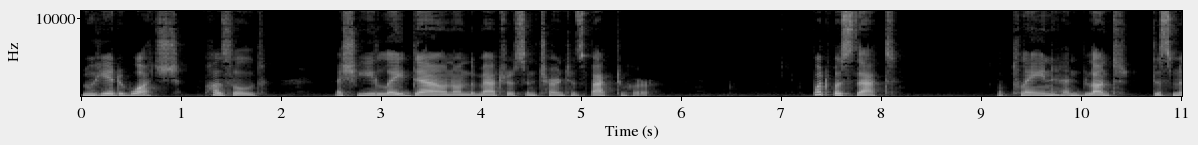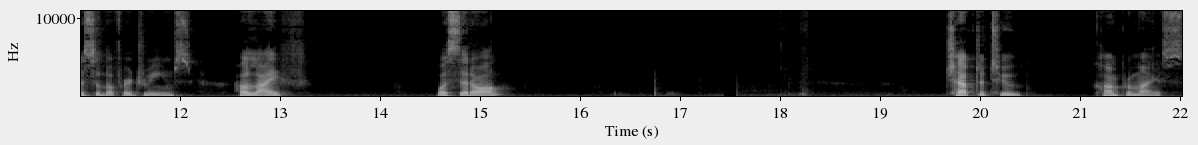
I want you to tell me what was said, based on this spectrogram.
Ruhi had watched, puzzled, as she lay down on the mattress and turned his back to her. What was that? A plain and blunt dismissal of her dreams, her life? Was that all? Chapter 2 Compromise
